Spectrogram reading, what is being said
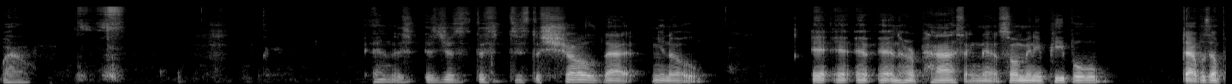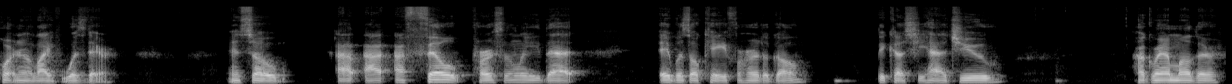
wow. And it's, it's just this just to show that, you know, in, in, in her passing that so many people that was important in her life was there. And so I, I, I felt personally that it was okay for her to go because she had you, her grandmother,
